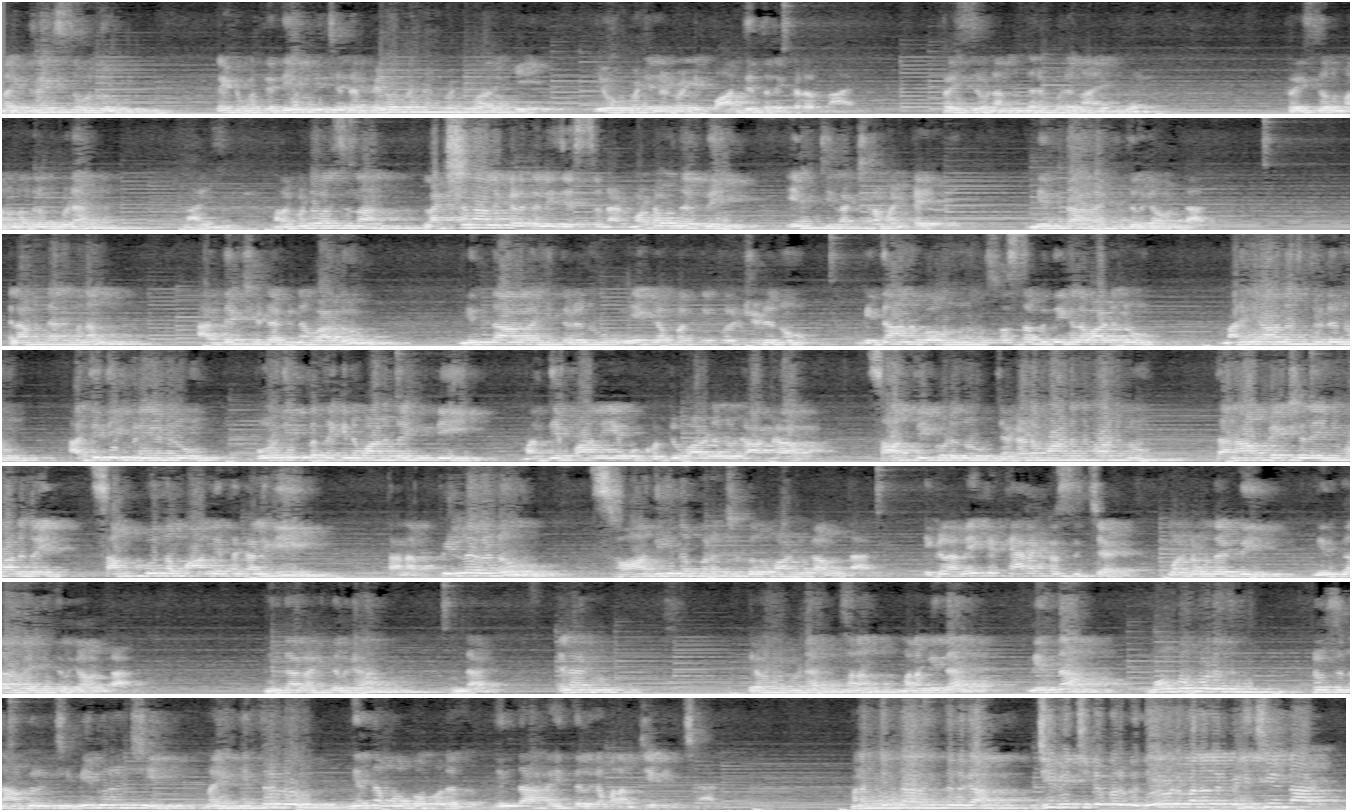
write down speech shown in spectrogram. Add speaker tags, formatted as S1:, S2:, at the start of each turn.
S1: మరి క్రైస్తవులు లేకపోతే దేవుని చేత పిలువబడినటువంటి వారికి ఇవ్వబడినటువంటి బాధ్యతలు ఇక్కడ ఉన్నాయి. క్రైస్తవులు అందరూ కూడా నాయకులే క్రైస్తవులు మనమందరం కూడా నాయకులు మనకు ఉండవలసిన లక్షణాలు ఇక్కడ తెలియజేస్తున్నాడు. మొట్టమొదటిది ఏంటి లక్షణం అంటే నిందారహితులుగా ఉండాలి. ఎలా ఉండాలి మనం? అధ్యక్షుడగిన వాడు నిందారహితుడును ఏకపత్ని పురుషుడును మితానుభవమును స్వస్థబుద్ధి గలవాడును మర్యాదస్తుడును అతిథి ప్రియుడును బోధింపతగిన వాడునై ఉండి మద్యపానీయము కొట్టువాడును కాక సాత్వికుడును జగడమాడని వాడును. ధనాపేక్ష లేని వాడునై సంపూర్ణ మాన్యత కలిగి తన పిల్లలను స్వాధీనపరచుకుని వాడుగా ఉంటారు ఇక్కడ అనేక క్యారెక్టర్స్ ఇచ్చాడు. మొట్టమొదటి నిందారహితులుగా ఉండాలి. నిందారహితులుగా ఉండాలి. ఎలాగూ? ఎవరి మనం మన మీద నింద మోపకూడదు. రోజు నా గురించి మీ గురించి మరి ఇతరులు నింద మోపకూడదు. నిందారహితులుగా మనం జీవించాలి. మనం నిందారహితులుగా జీవించుట కొరకు దేవుడు మనల్ని పిలిచి ఉన్నాడు.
